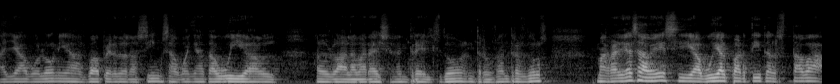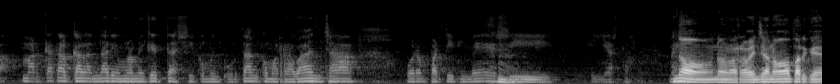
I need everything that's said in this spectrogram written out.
Allà a Bolònia es va perdre a 5, s'ha guanyat avui el, el, la baralla entre ells dos, entre nosaltres dos. M'agradaria saber si avui el partit estava marcat al calendari amb una miqueta així com important, com a revanxa, o era un partit més mm. i, i ja està. No, no, la revenja no, perquè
